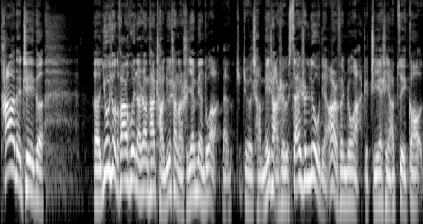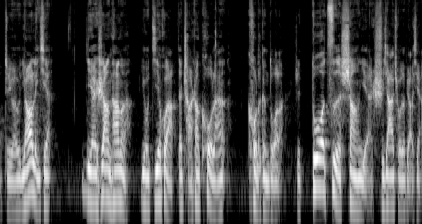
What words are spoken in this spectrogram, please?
他的这个。呃，优秀的发挥呢，让他场均上场时间变多了，百这个场每场是三十六点二分钟啊，这职业生涯最高，这个遥遥领先，也是让他们有机会啊在场上扣篮扣了更多了，这多次上演十佳球的表现。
